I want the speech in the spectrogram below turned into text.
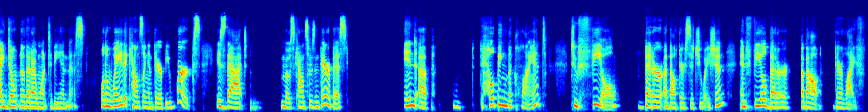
I don't know that I want to be in this. Well, the way that counseling and therapy works is that most counselors and therapists end up helping the client to feel better about their situation and feel better about their life.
